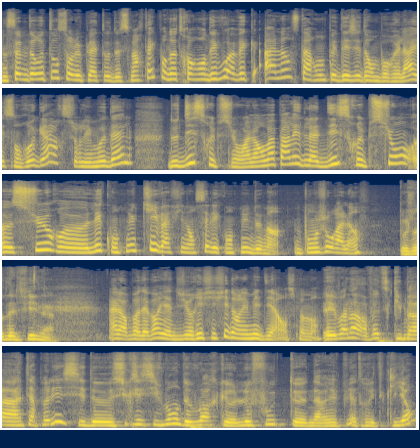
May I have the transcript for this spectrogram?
Nous sommes de retour sur le plateau de Smartech pour notre rendez-vous avec Alain Staron, PDG d'Amborella, et son regard sur les modèles de disruption. Alors, on va parler de la disruption euh, sur euh, les contenus. Qui va financer les contenus demain? Bonjour Alain. Bonjour Delphine. Alors, bon, d'abord, il y a du rififi dans les médias en ce moment. Et voilà, en fait, ce qui m'a interpellé, c'est de successivement de voir que le foot n'arrivait plus à trouver de clients,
